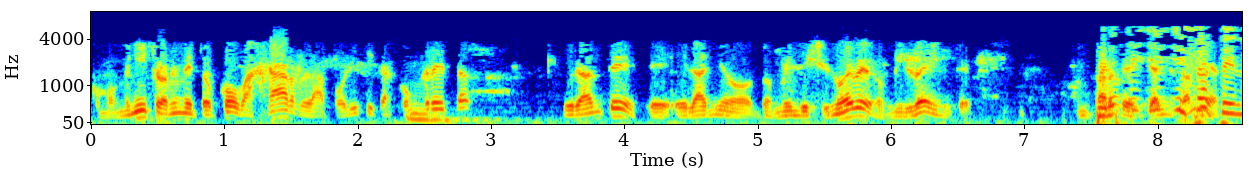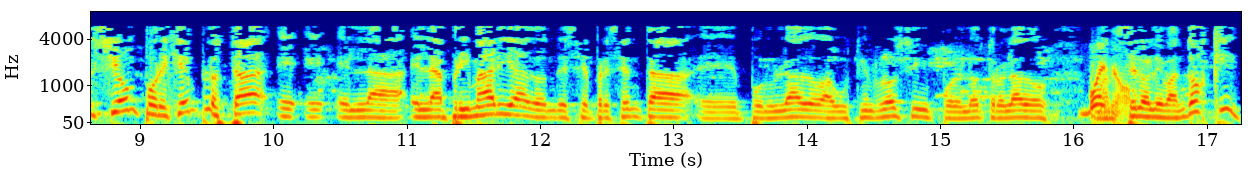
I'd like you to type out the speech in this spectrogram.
Como ministro a mí me tocó bajar las políticas concretas durante este, el año 2019-2020. Pero e, e, esa tensión, por ejemplo, está eh, eh, en, la, en la primaria donde se presenta eh, por un lado Agustín Rossi y por el otro lado Marcelo Lewandowski.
